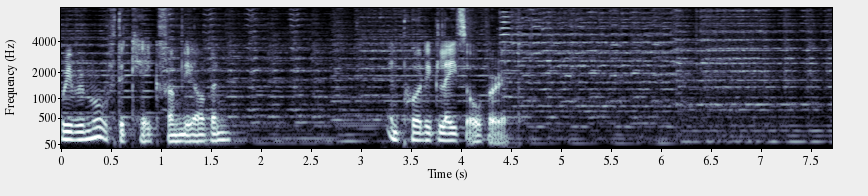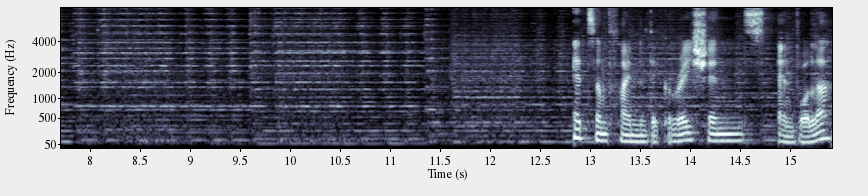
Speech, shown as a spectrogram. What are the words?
we remove the cake from the oven and pour the glaze over it. Add some final decorations and voila,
